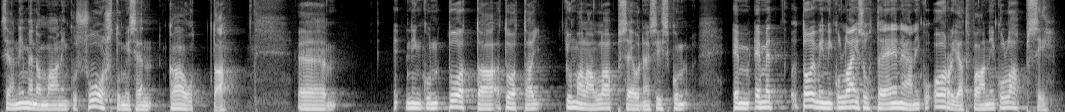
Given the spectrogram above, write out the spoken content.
se on nimenomaan niin kuin suostumisen kautta niin kuin tuottaa, tuottaa Jumalan lapseuden, siis kun emme toimi niin kuin lain suhteen enää niin kuin orjat, vaan niin kuin lapsi,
